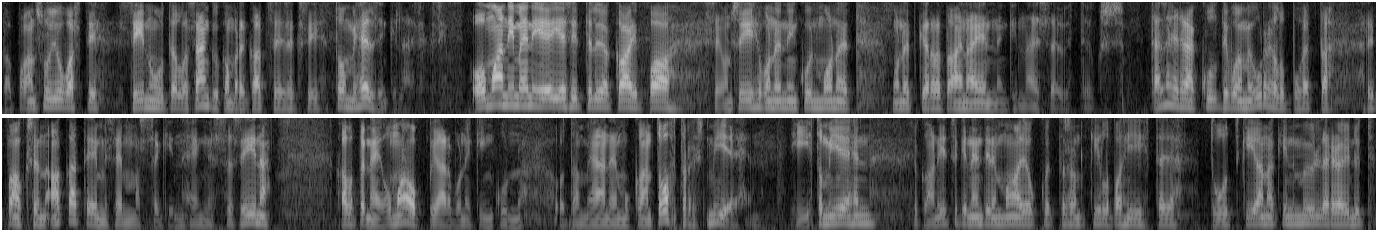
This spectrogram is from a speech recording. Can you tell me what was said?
tapaan sujuvasti sinuutella sänkykamarikatseiseksi Tommi Helsinkiläiseksi. Oma nimeni ei esittelyä kaipaa. Se on Sihvonen niin kuin monet, monet kerrat aina ennenkin näissä yhteyksissä. Tällä erää kultivoimme urheilupuhetta ripauksen akateemisemmassakin hengessä. Siinä kalpenee oma oppiarvonikin, kun otamme äänen mukaan tohtorismiehen, hiihtomiehen, joka on itsekin entinen maajoukkuetason kilpahiihtäjä, tutkijanakin mylleröinyt,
